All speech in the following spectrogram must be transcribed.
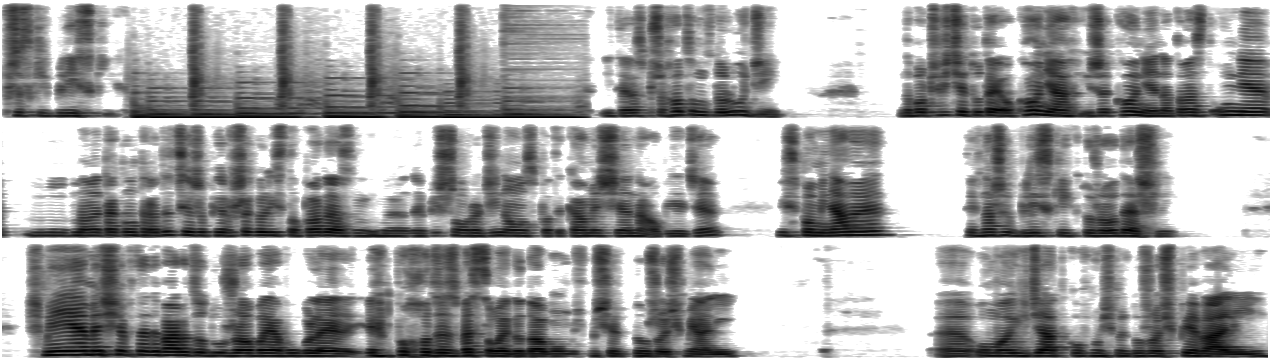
wszystkich bliskich. Teraz przechodząc do ludzi, no bo oczywiście tutaj o koniach i że konie, natomiast u mnie mm, mamy taką tradycję, że 1 listopada z najbliższą rodziną spotykamy się na obiedzie i wspominamy tych naszych bliskich, którzy odeszli. Śmiejemy się wtedy bardzo dużo, bo ja w ogóle pochodzę z wesołego domu, myśmy się dużo śmiali. E, u moich dziadków myśmy dużo śpiewali.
